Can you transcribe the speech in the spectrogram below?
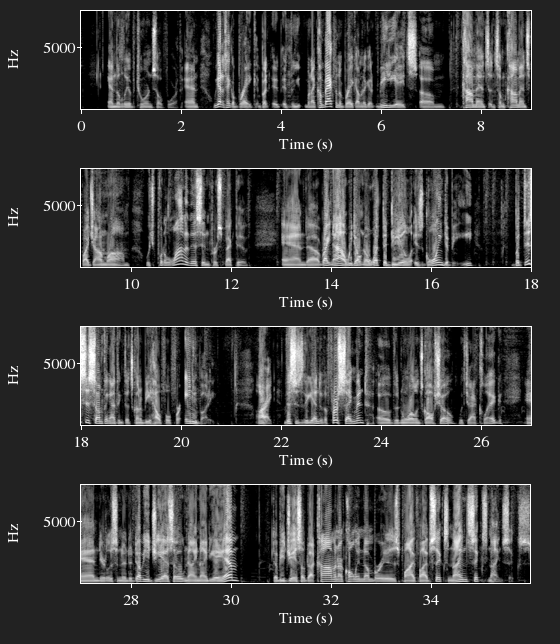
and the LIV tour and so forth. And we got to take a break, but it, it, when I come back from the break, I'm going to get Mediate's um, comments and some comments by Jon Rahm, which put a lot of this in perspective. And uh, right now, we don't know what the deal is going to be, but this is something I think that's going to be helpful for anybody. All right, this is the end of the first segment of the New Orleans Golf Show with Jack Clegg, and you're listening to WGSO 990 AM WGSO.com, and our call in number is 556 9696.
